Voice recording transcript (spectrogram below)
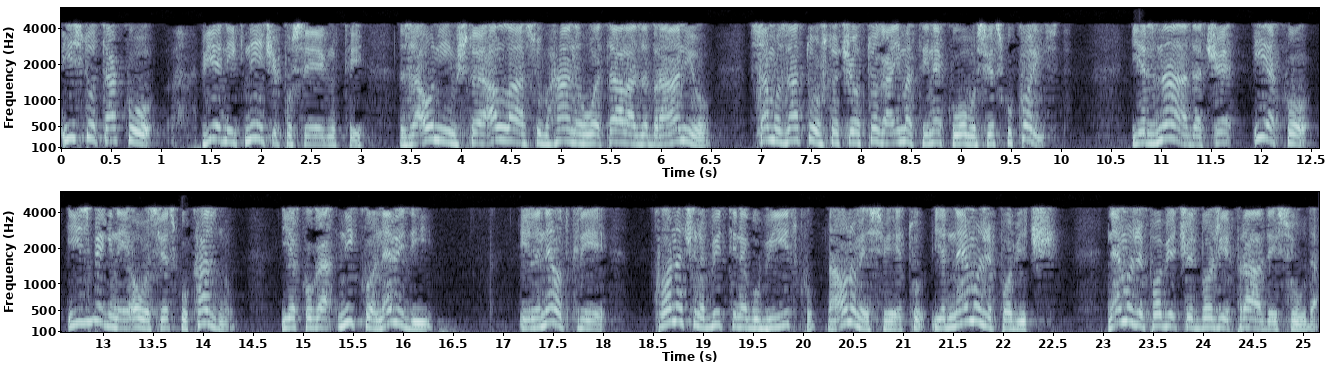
Isto tako vjernik neće posegnuti za onim što je Allah subhanahu wa ta'ala zabranio samo zato što će od toga imati neku ovo svjetsku korist jer zna da će iako izbjegne ovo svjetsku kaznu iako ga niko ne vidi ili ne otkrije konačno biti na gubitku na onome svijetu jer ne može pobjeći ne može pobjeći od Božije pravde i suda.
